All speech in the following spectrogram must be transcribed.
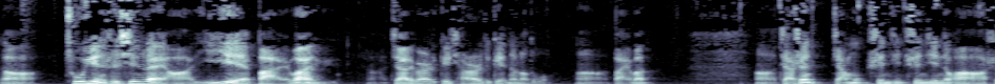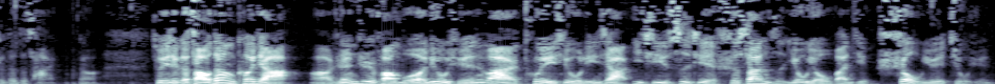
啊出运是辛未啊，一夜百万余啊，家里边给钱就给那老多啊，百万。啊，甲申甲木申金申金的话啊是他的财啊，所以这个早登科甲啊，人至方伯六旬外退休临下一妻四妾十三子悠游晚景寿月九旬，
